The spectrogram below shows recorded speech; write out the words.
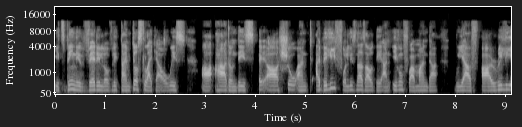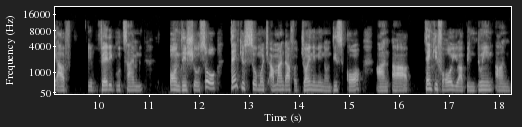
it's been a very lovely time, just like I always uh, had on this uh, show. And I believe for listeners out there, and even for Amanda, we have uh, really have a very good time on this show. So thank you so much, Amanda, for joining me on this call, and uh, thank you for all you have been doing and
